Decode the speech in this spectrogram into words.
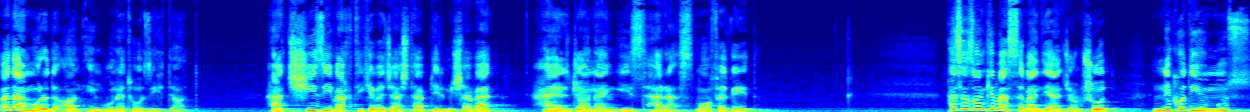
و در مورد آن اینگونه توضیح داد. هر چیزی وقتی که به جشن تبدیل می شود هر هر است. موافقید؟ پس از آن که بندی انجام شد نیکودیموس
